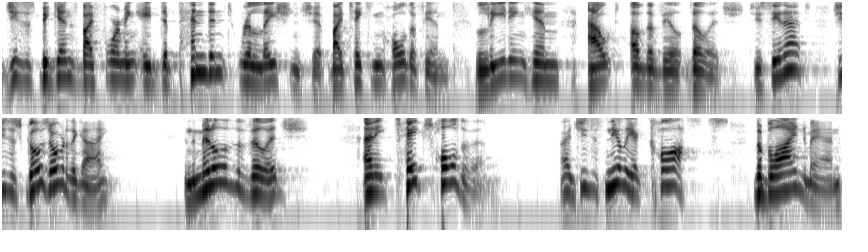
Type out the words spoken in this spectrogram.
Jesus begins by forming a dependent relationship by taking hold of him, leading him out of the village. Do you see that? Jesus goes over to the guy in the middle of the village and he takes hold of him. Right, Jesus nearly accosts the blind man,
